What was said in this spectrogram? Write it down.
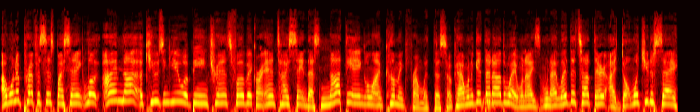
I want to preface this by saying, look, I'm not accusing you of being transphobic or anti-Satan. That's not the angle I'm coming from with this. Okay, I want to get that out of the way. When I when I lay this out there, I don't want you to say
